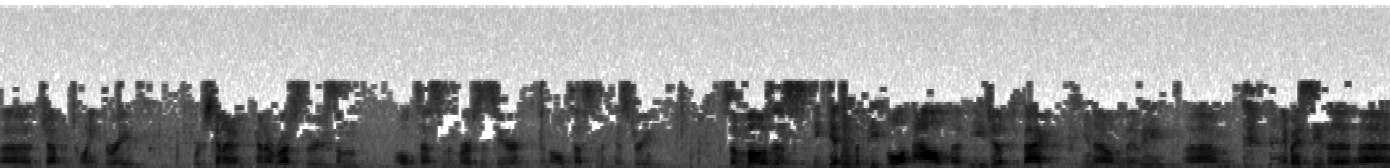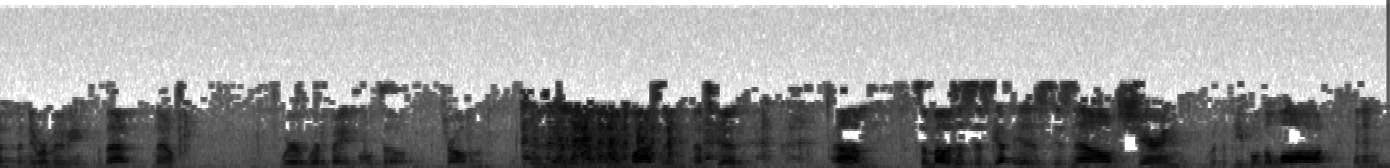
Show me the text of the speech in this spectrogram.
uh, chapter 23, we're just going to kind of rush through some Old Testament verses here in Old Testament history. So Moses, he gets the people out of Egypt back, you know, the movie. Um, anybody see the uh, the newer movie of that? No? We're, we're faithful to Charlton and, and the classic. That's good. Um, so Moses is, is, is now sharing with the people the law, and in,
